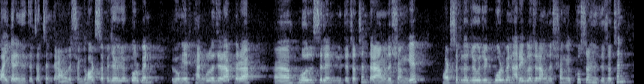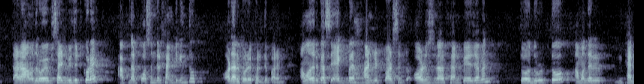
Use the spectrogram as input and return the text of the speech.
পাইকারি নিতে চাচ্ছেন, তারা আমাদের সঙ্গে হোয়াটসঅ্যাপে যোগাযোগ করবেন এবং এই ফ্যানগুলো যারা আপনারা হোলসেলে নিতে চাচ্ছেন, তারা আমাদের সঙ্গে হোয়াটসঅ্যাপে যোগাযোগ করবেন। আর এগুলো যারা আমাদের সঙ্গে খুচরা নিতে চাচ্ছেন, তারা আমাদের ওয়েবসাইট ভিজিট করে আপনার পছন্দের ফ্যানটি কিন্তু অর্ডার করে ফেলতে পারেন। আমাদের কাছে একবার হান্ড্রেড পার্সেন্ট অরিজিনাল ফ্যান পেয়ে যাবেন। তো দ্রুত আমাদের ফ্যান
